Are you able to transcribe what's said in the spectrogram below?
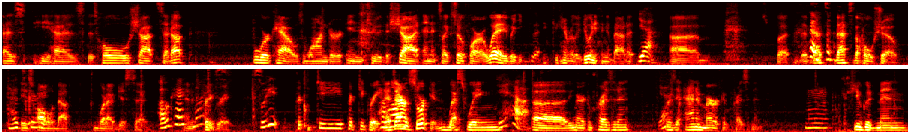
as he has this whole shot set up, four cows wander into the shot, and it's like so far away, but you, you can't really do anything about it. Yeah. Um, but th- that's that's the whole show. That's is great. all about what I've just said. Okay. And it's nice. pretty great. Sweet. Pretty pretty great. How and it's Aaron Sorkin, West Wing, Yeah. uh, the American President, Yeah. or is it an American President? Mm. A Few Good Men,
